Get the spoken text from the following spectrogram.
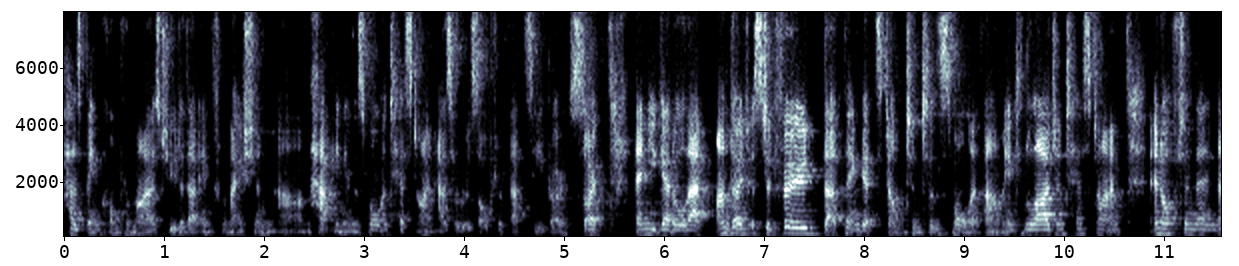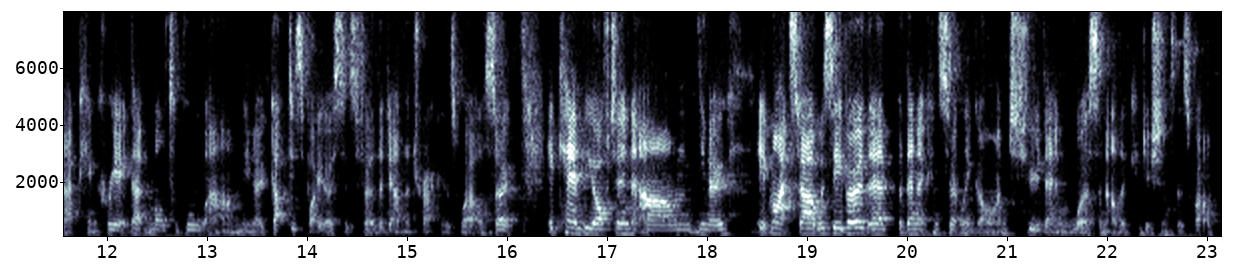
has been compromised due to that inflammation um, happening in the small intestine as a result of that SIBO. So then you get all that undigested food that then gets dumped into the small, um, into the large intestine, and often then that can create that multiple, um, you know, gut dysbiosis further down the track as well. So it can be often, um, you know, it might start with SIBO, there, but then it can certainly go on to then worsen other conditions as well.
